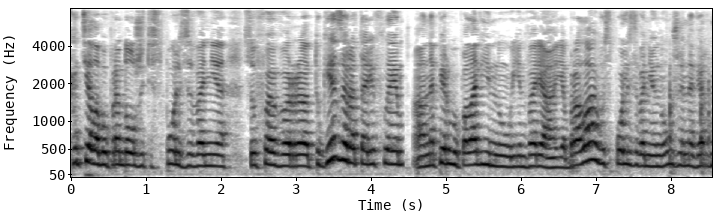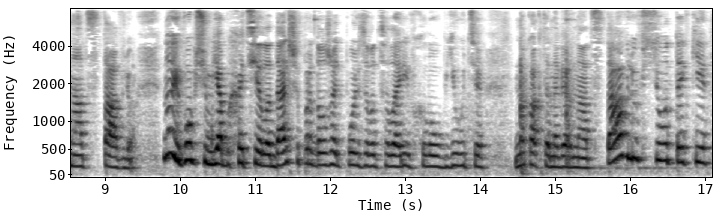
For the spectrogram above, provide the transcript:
хотела бы продолжить использование Sofever Together от Oriflame. А, на первую половину января я брала в использование, но уже, наверное, отставлю. Ну и, в общем, я бы хотела дальше продолжать пользоваться Larif Hello Beauty но как-то, наверное, отставлю все-таки.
